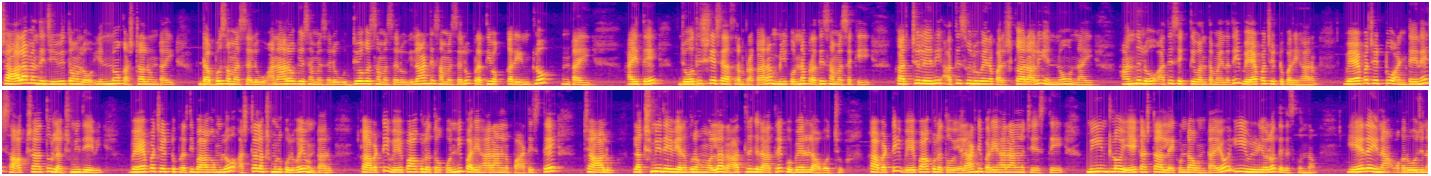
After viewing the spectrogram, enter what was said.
చాలామంది జీవితంలో ఎన్నో కష్టాలు ఉంటాయి డబ్బు సమస్యలు అనారోగ్య సమస్యలు ఉద్యోగ సమస్యలు ఇలాంటి సమస్యలు ప్రతి ఒక్కరి ఇంట్లో ఉంటాయి. అయితే జ్యోతిష్య శాస్త్రం ప్రకారం మీకున్న ప్రతి సమస్యకి ఖర్చు లేని అతి సులువైన పరిష్కారాలు ఎన్నో ఉన్నాయి. అందులో అతి శక్తివంతమైనది వేప చెట్టు పరిహారం. వేప చెట్టు అంటేనే సాక్షాత్తు లక్ష్మీదేవి. వేప చెట్టు ప్రతి భాగంలో అష్టలక్ష్ములు కొలువై ఉంటారు. కాబట్టి వేపాకులతో కొన్ని పరిహారాలను పాటిస్తే చాలు. లక్ష్మీదేవి అనుగ్రహం వల్ల రాత్రికి రాత్రే కుబేరులు అవ్వచ్చు. కాబట్టి వేపాకులతో ఎలాంటి పరిహారాలను చేస్తే మీ ఇంట్లో ఏ కష్టాలు లేకుండా ఉంటాయో ఈ వీడియోలో తెలుసుకుందాం. ఏదైనా ఒక రోజున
